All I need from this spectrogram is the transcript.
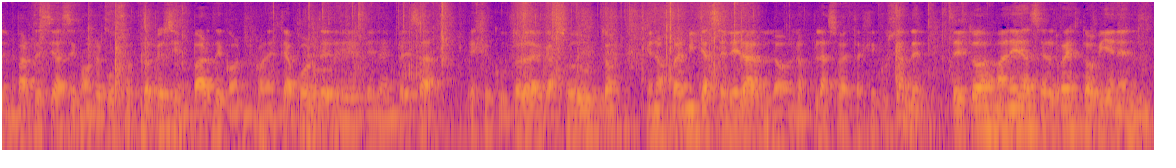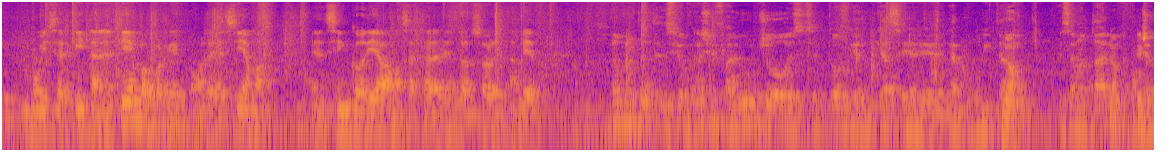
en parte se hace con recursos propios y en parte con, este aporte de, la empresa ejecutora del gasoducto, que nos permite acelerar lo- los plazos de esta ejecución. De, de todas maneras, el resto vienen muy cerquita en el tiempo, porque como les decíamos, en cinco días vamos a estar abriendo los sobres también. No presté atención, calle Falucho, ese sector que, que hace la curvita, No. esa no está No, ellos-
